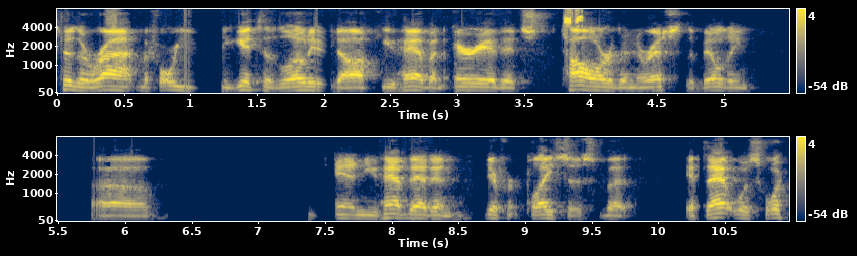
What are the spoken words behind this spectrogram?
to the right, before you, you get to the loading dock, you have an area that's taller than the rest of the building. Uh, and you have that in different places, but if that was what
